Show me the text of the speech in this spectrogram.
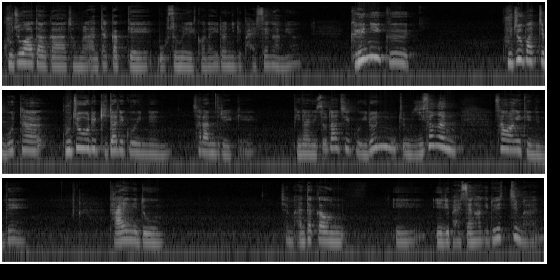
구조하다가 정말 안타깝게 목숨을 잃거나 이런 일이 발생하면 괜히 그 구조받지 못하 구조를 기다리고 있는 사람들에게 비난이 쏟아지고 이런 좀 이상한 상황이 되는데 다행히도 참 안타까운 이 일이 발생하기도 했지만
